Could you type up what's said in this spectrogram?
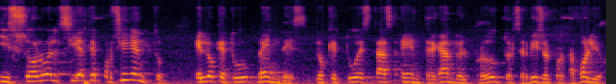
Y solo el 7% es lo que tú vendes, lo que tú estás entregando, el producto, el servicio, el portafolio.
